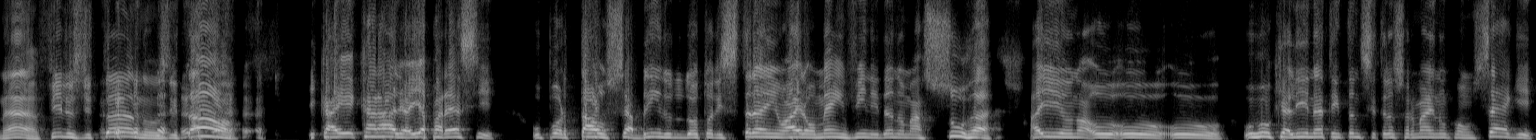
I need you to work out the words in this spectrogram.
né, filhos de Thanos e tal. E cai, caralho, aí aparece o portal se abrindo do Doutor Estranho, Iron Man vindo e dando uma surra. Aí o, o, o, o, Hulk ali, né, tentando se transformar e não consegue,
